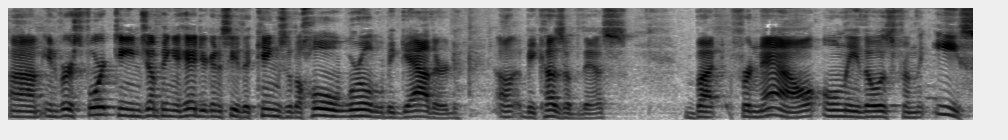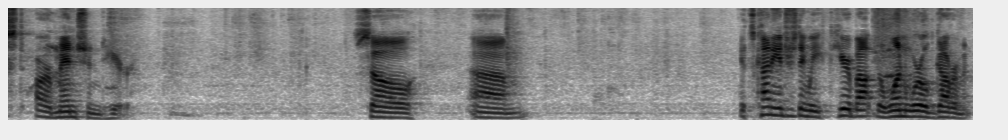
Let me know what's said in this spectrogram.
Um, in verse 14, jumping ahead, you're going to see the kings of the whole world will be gathered uh, because of this. But for now, only those from the east are mentioned here. So um, it's kind of interesting. We hear about the one world government.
